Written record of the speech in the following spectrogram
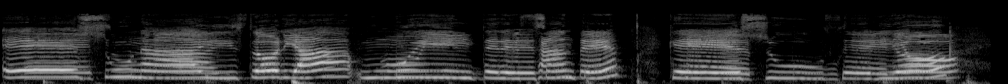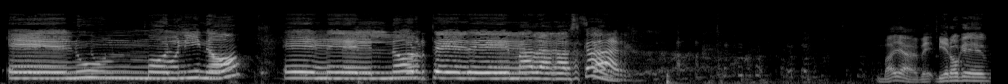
Es una historia muy interesante que sucedió en un molino en el norte de Madagascar. Vaya, vieron que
